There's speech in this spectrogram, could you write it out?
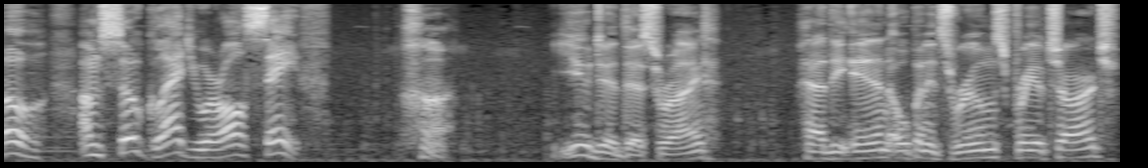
Oh, I'm so glad you are all safe. Huh. You did this, right? Had the inn open its rooms free of charge?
